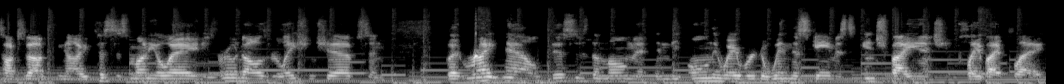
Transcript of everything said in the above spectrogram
talks about you know he pissed his money away, and he's ruined all his relationships, and but right now this is the moment, and the only way we're to win this game is inch by inch and play by play.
